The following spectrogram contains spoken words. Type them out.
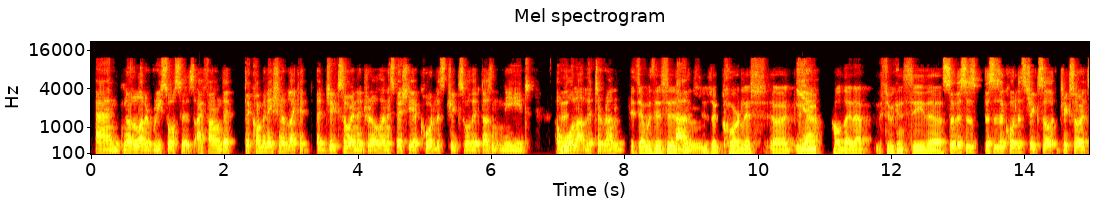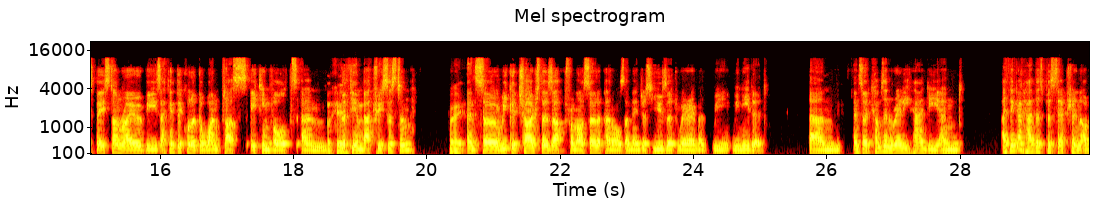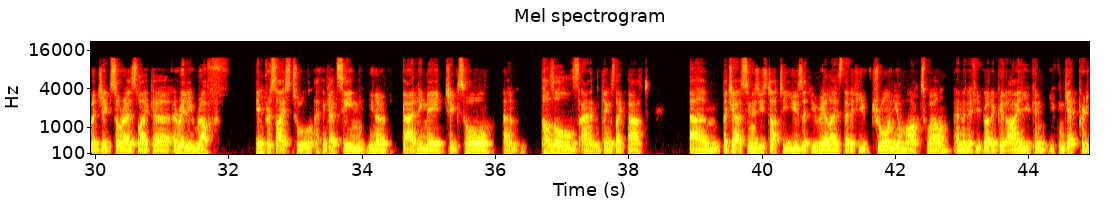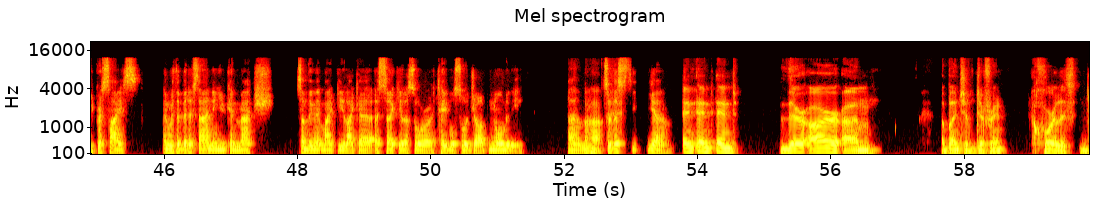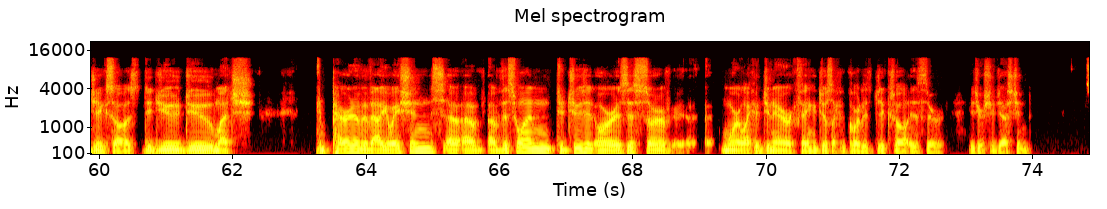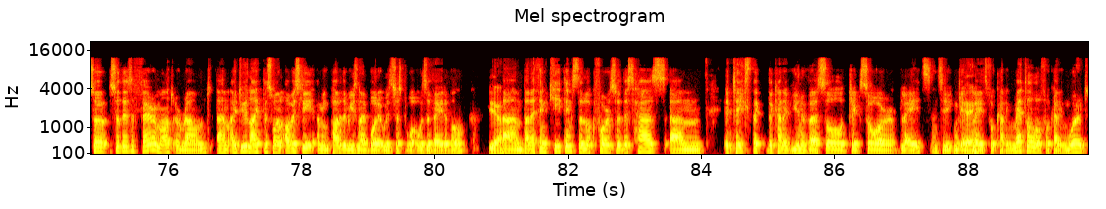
and not a lot of resources, I found that the combination of like a, a jigsaw and a drill, and especially a cordless jigsaw that doesn't need a wall outlet to run. Is that what this is? Um, this is a cordless. Uh, yeah. hold that up so we can see the. So this is this is a cordless jigsaw. Jigsaw. It's based on Ryobi's. I think they call it the One Plus 18 volt um, okay. lithium battery system. Right. And so we could charge those up from our solar panels and then just use it wherever we we need it. Um, and so it comes in really handy. And I think I had this perception of a jigsaw as like a, a really rough, imprecise tool. I think I'd seen, you know, badly made jigsaw um, puzzles and things like that. Um, but yeah, as soon as you start to use it, you realize that if you've drawn your marks well, and then if you've got a good eye, you can you can get pretty precise. And with a bit of sanding, you can match something that might be like a, a circular saw or a table saw job normally. Um, uh-huh. So this, yeah, and and and there are um, a bunch of different cordless jigsaws. Did you do much comparative evaluations of, of, this one to choose it, or is this sort of uh, more like a generic thing, just like a cordless jigsaw? Is there is your suggestion? So, so there's a fair amount around. Um, I do like this one. Obviously, I mean, part of the reason I bought it was just what was available. Yeah. Um, but I think key things to look for. So this has, um, it takes the the kind of universal jigsaw blades, and so you can get okay. blades for cutting metal or for cutting wood.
